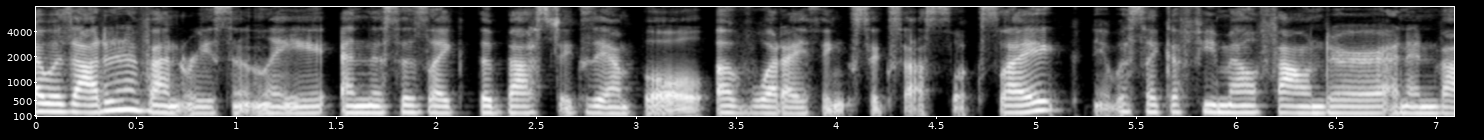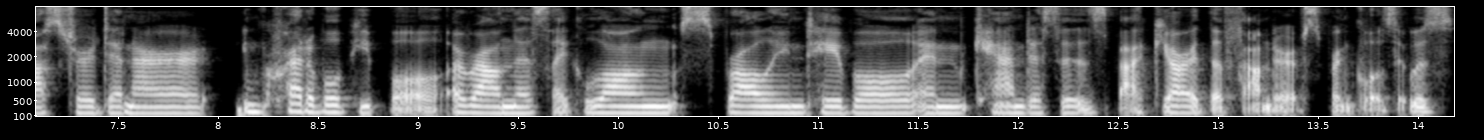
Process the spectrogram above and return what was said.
I was at an event recently, and this is like the best example of what I think success looks like. It was like a female founder and investor dinner, incredible people around this like long, sprawling table in Candace's backyard, the founder of Sprinkles. It was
